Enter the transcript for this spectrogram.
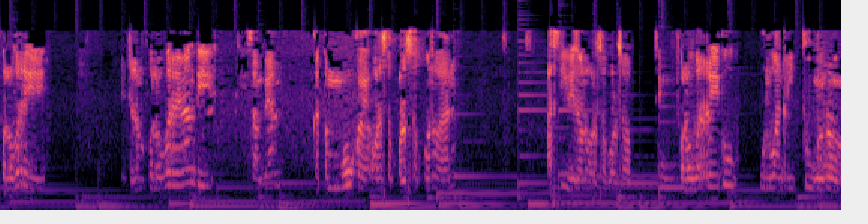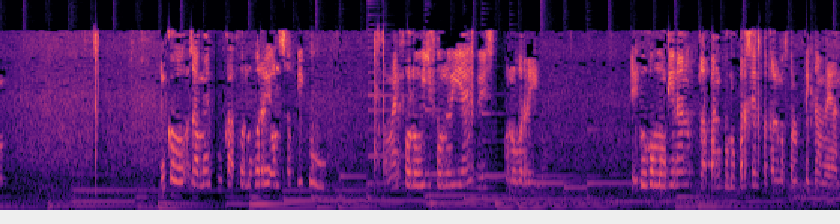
follower di dalam follower nanti sampean ketemu kayak olsop olsop kan. Pasti ono olsop olsop sing follower iku puluhan ribu ngono. Engko sampean buka follower olsop iku sampean follow follow ae wis follower Iku. Kemungkinan 80% bakal nge-follow back sampean.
